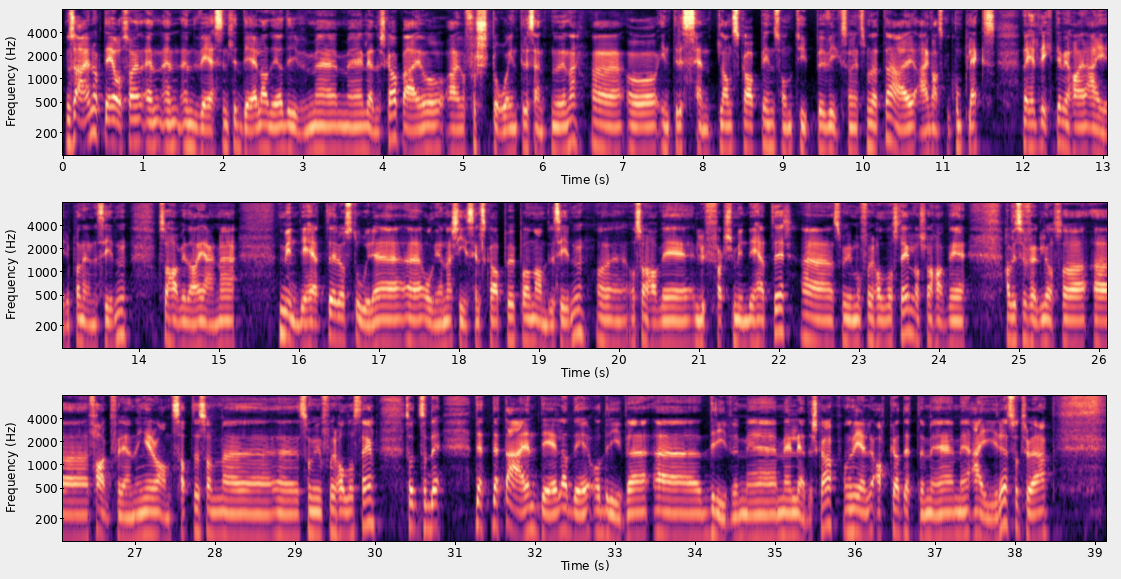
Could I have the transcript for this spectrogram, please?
men så er nok det også en, en, en, vesentlig del av det å drive med, med lederskap, er jo, å forstå interessentene dine. Uh, og interessentlandskapet i en sånn type virksomhet som dette er, er ganske kompleks. Det er helt riktig, vi har eiere på den ene siden. Så har vi da gjerne myndigheter og store uh, olje- og energiselskaper på den andre siden. Og, og så har vi luftfartsmyndigheter uh, som vi må forholde oss til. Og så har vi, har vi selvfølgelig også fagforeninger og ansatte som, som vi forholder oss til. Så, så det, det, dette er en del av det å drive, drive med, med, lederskap. Og når det gjelder akkurat dette med, med eiere, så tror jeg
